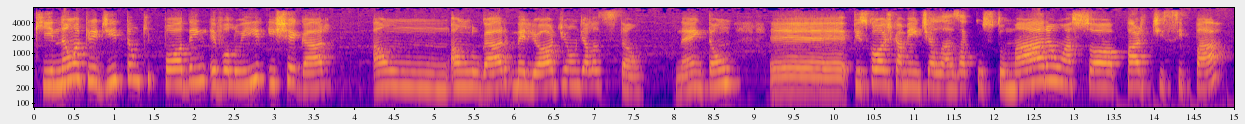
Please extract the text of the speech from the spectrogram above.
que não acreditam que podem evoluir e chegar a um, a um lugar melhor de onde elas estão, né? Então, é, psicologicamente elas acostumaram a só participar,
